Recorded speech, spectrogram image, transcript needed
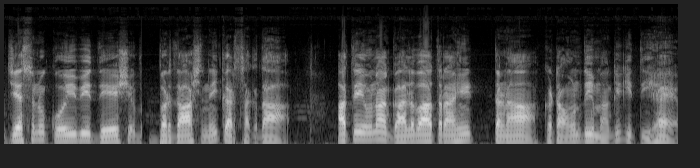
ਜਿਸ ਨੂੰ ਕੋਈ ਵੀ ਦੇਸ਼ ਬਰਦਾਸ਼ਤ ਨਹੀਂ ਕਰ ਸਕਦਾ ਅਤੇ ਉਹਨਾਂ ਗੱਲਬਾਤ ਰਾਹੀਂ ਤਣਾਅ ਘਟਾਉਣ ਦੀ ਮੰਗ ਕੀਤੀ ਹੈ।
